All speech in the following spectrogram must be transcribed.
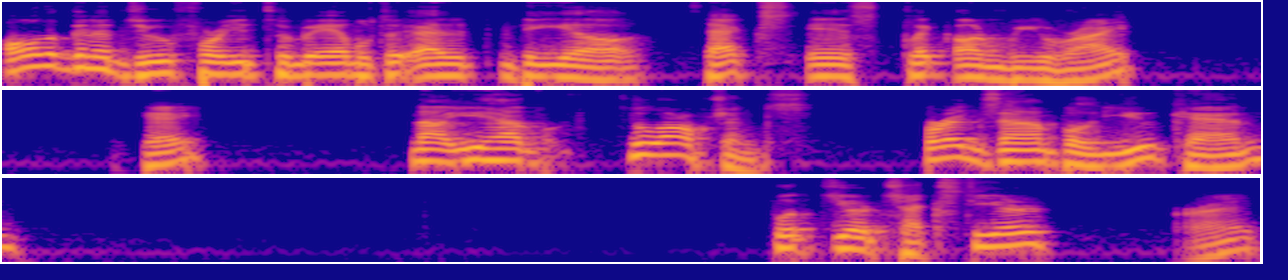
All I'm gonna do for you to be able to edit the uh, text is click on rewrite. Okay. Now you have two options. For example, you can put your text here, all right?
